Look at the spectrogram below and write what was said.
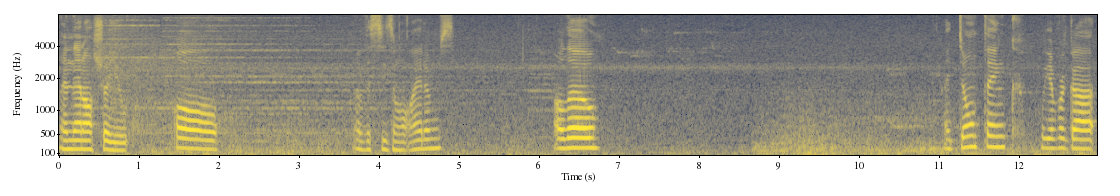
And then I'll show you all of the seasonal items. Although, I don't think we ever got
